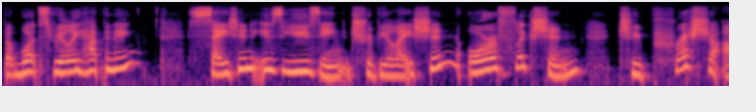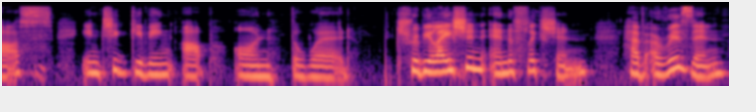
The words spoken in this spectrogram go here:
But what's really happening? Satan is using tribulation or affliction to pressure us into giving up on the word. Tribulation and affliction have arisen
